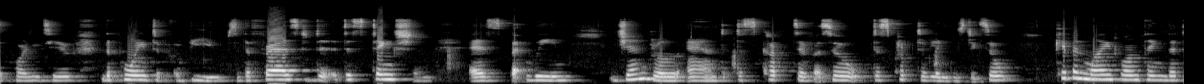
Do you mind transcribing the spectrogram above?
according to the point of view. So, the first distinction is between general and descriptive so descriptive linguistics so keep in mind one thing that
